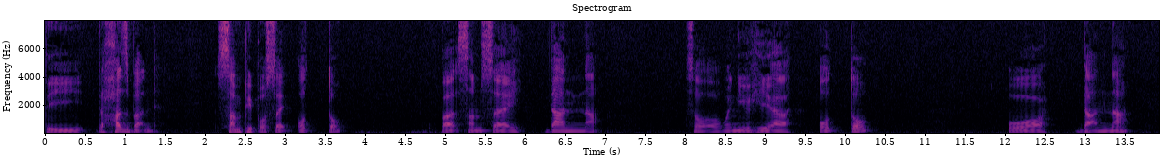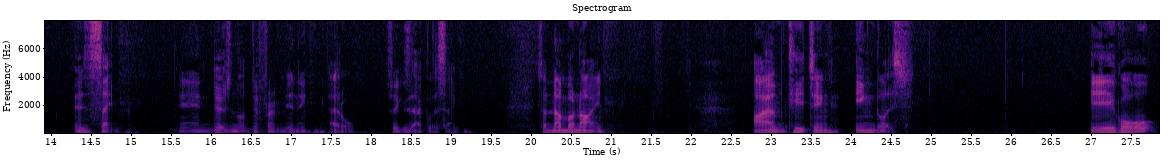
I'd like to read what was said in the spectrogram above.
the the husband some people say 夫 but some say 旦那 so when you hear 夫 or 旦那 is same and there's no different meaning at all so exactly the same so number 9 I'm teaching English 英語を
